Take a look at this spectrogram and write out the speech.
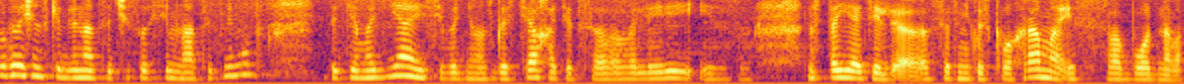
Благовещенске 12 часов 17 минут. Это тема дня, и сегодня у нас в гостях отец Валерий, из, настоятель э, Свято-Никольского храма из Свободного.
